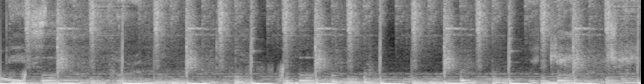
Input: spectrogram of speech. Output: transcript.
Be still for a moment. We cannot change.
